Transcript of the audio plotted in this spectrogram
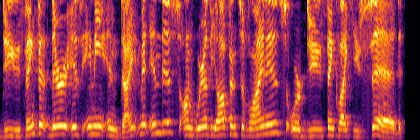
do you think that there is any indictment in this on where the offensive line is? Or do you think, like you said,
